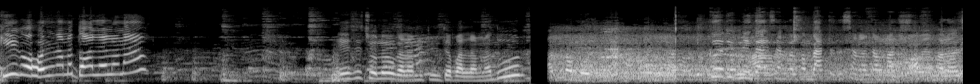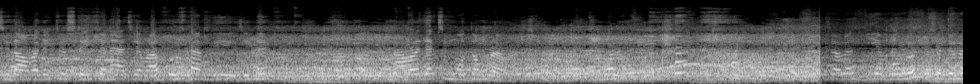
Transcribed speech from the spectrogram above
কি গো হরিনামের দল এলো না? এসে চলেও গেলাম তুলতে পারলাম না দূর। Good evening guys and welcome back to the channel কেমন আছো সবাই? ভালো আছি। তো আমরা দেখছি স্টেশনে আছি, আমরা ফুল ফ্যামিলি এই আমরা যাচ্ছি মধ্যমগ্রাম চলো গিয়ে বলব কিসের জন্য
